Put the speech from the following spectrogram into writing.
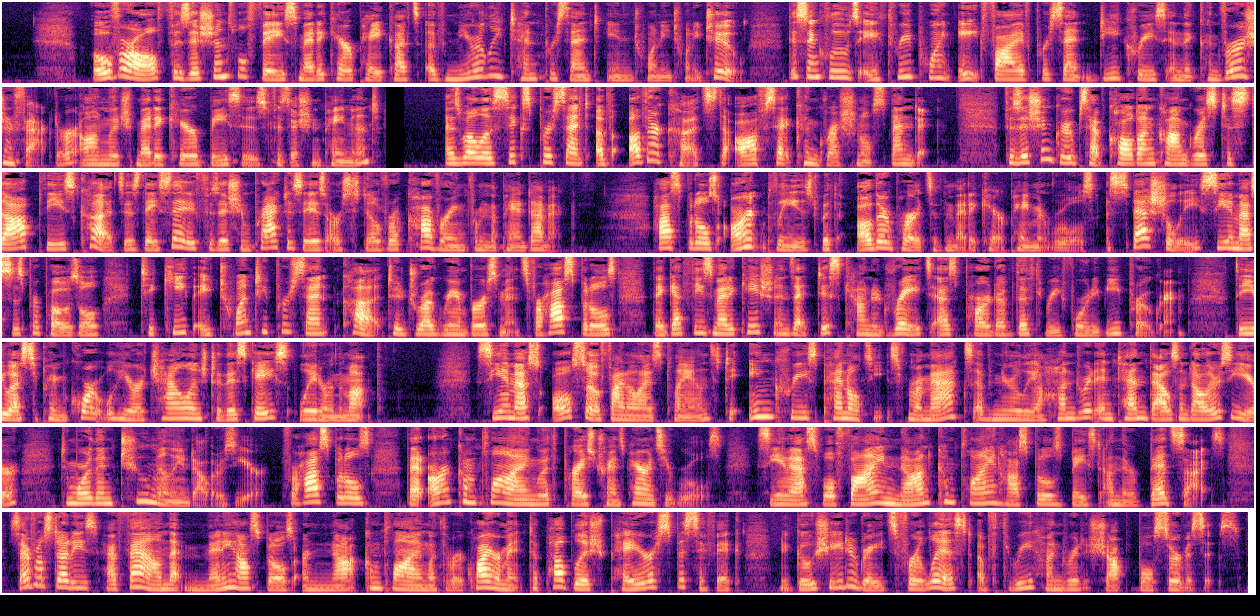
Overall, physicians will face Medicare pay cuts of nearly 10% in 2022. This includes a 3.85% decrease in the conversion factor on which Medicare bases physician payment, as well as 6% of other cuts to offset congressional spending. Physician groups have called on Congress to stop these cuts as they say physician practices are still recovering from the pandemic. Hospitals aren't pleased with other parts of the Medicare payment rules, especially CMS's proposal to keep a 20% cut to drug reimbursements for hospitals that get these medications at discounted rates as part of the 340B program. The U.S. Supreme Court will hear a challenge to this case later in the month. CMS also finalized plans to increase penalties from a max of nearly $110,000 a year to more than $2 million a year for hospitals that aren't complying with price transparency rules. CMS will fine non compliant hospitals based on their bed size. Several studies have found that many hospitals are not complying with the requirement to publish payer specific negotiated rates for a list of 300 shoppable services.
